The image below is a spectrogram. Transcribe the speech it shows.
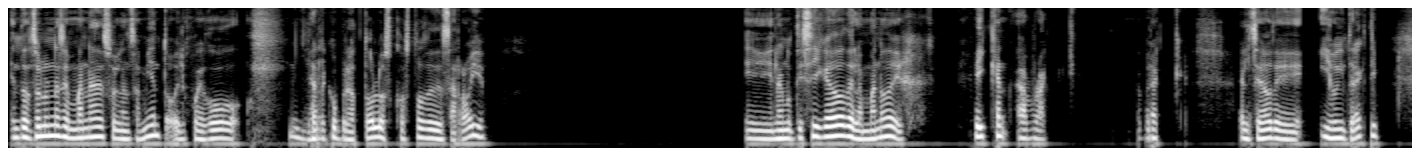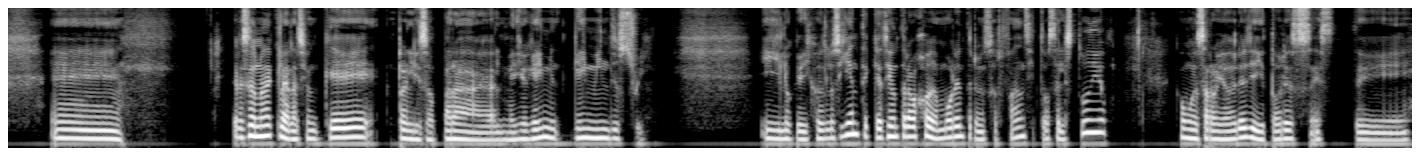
en tan solo una semana de su lanzamiento, el juego ya recuperó todos los costos de desarrollo. Eh, la noticia ha llegado de la mano de Heikan Abrak, Abrak, el CEO de EO Interactive, eh, gracias a una declaración que realizó para el medio Game, Game Industry. Y lo que dijo es lo siguiente, que ha sido un trabajo de amor entre nuestros fans y todos el estudio. Como desarrolladores y editores, este,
